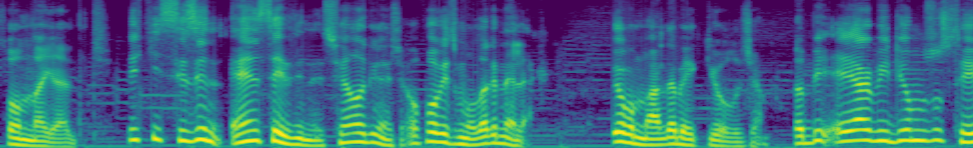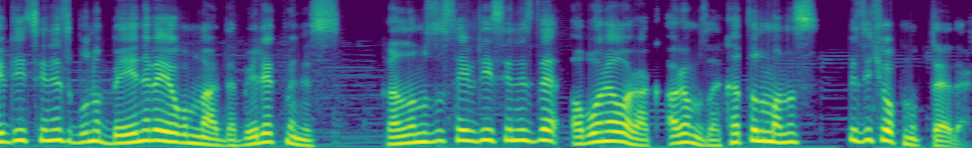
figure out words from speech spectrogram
sonuna geldik. Peki sizin en sevdiğiniz Şenol Güneş aforizmaları neler? Yorumlarda bekliyor olacağım. Tabi eğer videomuzu sevdiyseniz bunu beğeni ve yorumlarda belirtmeniz, kanalımızı sevdiyseniz de abone olarak aramıza katılmanız bizi çok mutlu eder.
